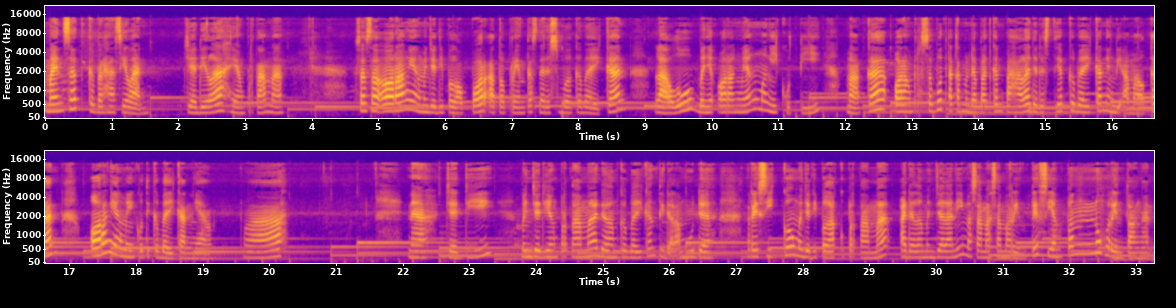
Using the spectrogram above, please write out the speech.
Mindset keberhasilan. Jadilah yang pertama. Seseorang yang menjadi pelopor atau perintis dari sebuah kebaikan, lalu banyak orang yang mengikuti, maka orang tersebut akan mendapatkan pahala dari setiap kebaikan yang diamalkan orang yang mengikuti kebaikannya. Wah. Nah, jadi menjadi yang pertama dalam kebaikan tidaklah mudah. Resiko menjadi pelaku pertama adalah menjalani masa-masa merintis yang penuh rintangan.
